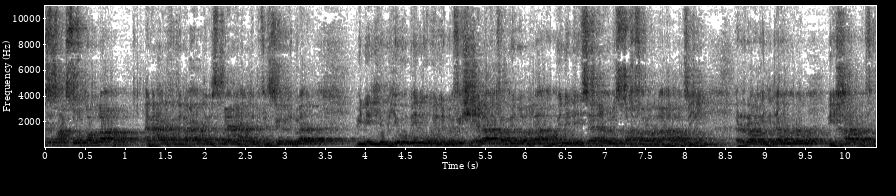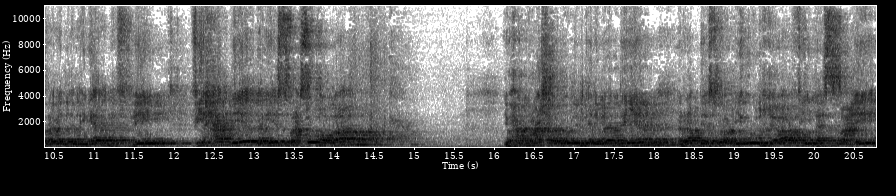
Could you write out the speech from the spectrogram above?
نسمع صوت الله. أنا عارف إن لو حد بيسمعني على التلفزيون دلوقتي. من اللي بيؤمنوا ان مفيش علاقة بين الله وبين الإنسان؟ هيقول استغفر الله العظيم. الراجل دوت بيخرف الراجل ده بيجدف. ليه؟ في حد يقدر يسمع صوت الله؟ يوحنا 10 بيقول الكلمات دي الرب يسوع بيقول خرافي تسمع إيه؟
